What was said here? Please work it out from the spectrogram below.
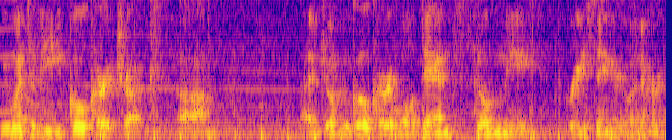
we went to the go-kart track. Um, I drove the go-kart while Dan filmed me racing or whatever.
